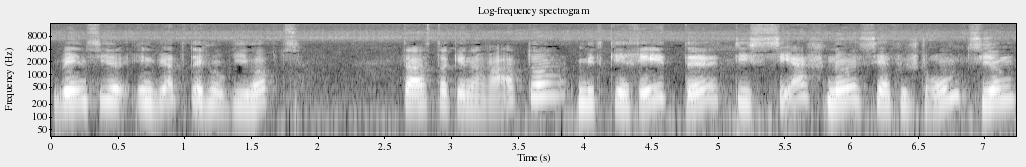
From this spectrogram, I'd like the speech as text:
wenn ihr Invertertechnologie habt, dass der Generator mit Geräten, die sehr schnell sehr viel Strom ziehen,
